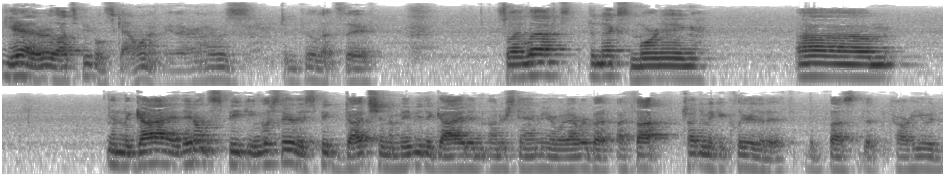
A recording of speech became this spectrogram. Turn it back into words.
yeah, there were lots of people scowling at me there. I was didn't feel that safe. So I left the next morning. Um, and the guy, they don't speak English there, they speak Dutch, and maybe the guy didn't understand me or whatever, but I thought, tried to make it clear that if the bus, the car he would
